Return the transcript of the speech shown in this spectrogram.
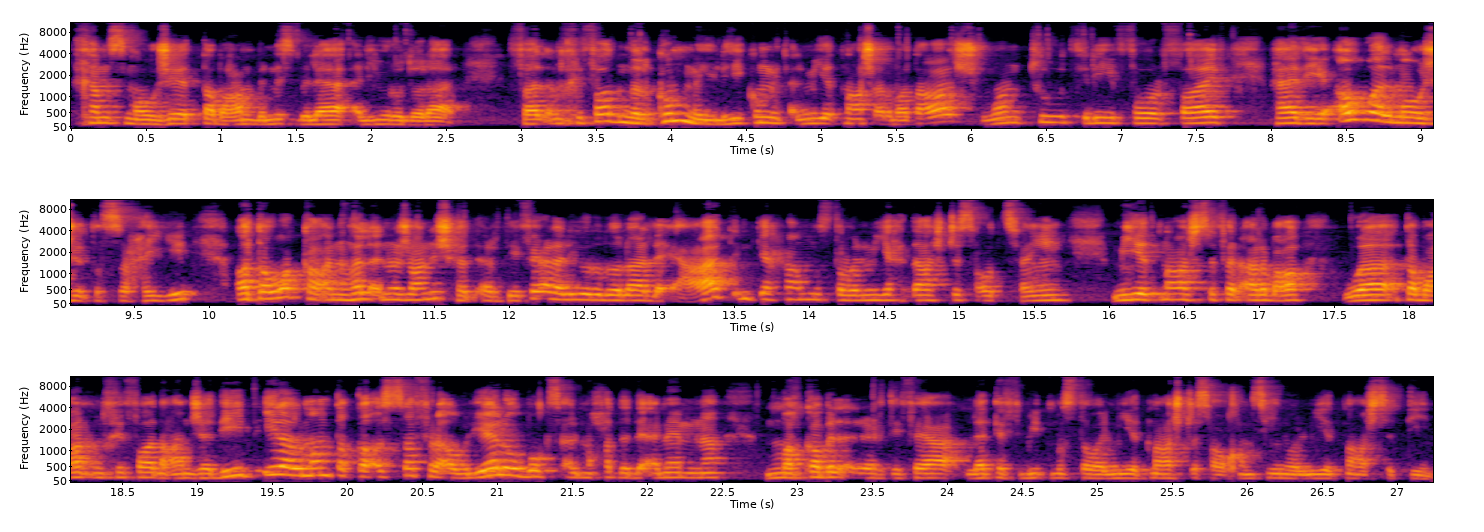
خمس موجات طبعا بالنسبة لليورو دولار. فالانخفاض من القمة اللي هي قمة ال 112 14 1 2 3 4 5 هذه أول موجة تصحيحيه أتوقع إنه هلأ نرجع نشهد ارتفاع لليورو دولار لإعادة امتحان مستوى ال 111 99 112 04 وطبعا انخفاض عن جديد إلى المنطقة الصفراء أو ال yellow box المحددة أمامنا. ما قبل الارتفاع لتثبيت مستوى ال 112 59 وال 112 60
